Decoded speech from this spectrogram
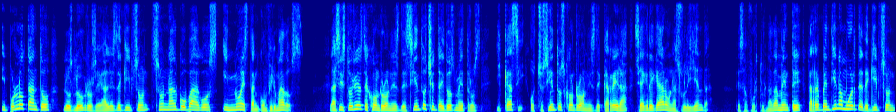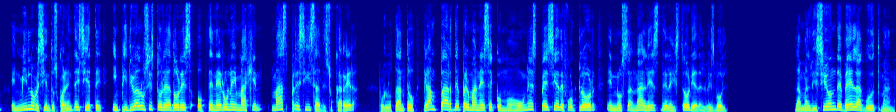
y por lo tanto los logros reales de Gibson son algo vagos y no están confirmados. Las historias de jonrones de 182 metros y casi 800 jonrones de carrera se agregaron a su leyenda. Desafortunadamente, la repentina muerte de Gibson en 1947 impidió a los historiadores obtener una imagen más precisa de su carrera. Por lo tanto, gran parte permanece como una especie de folclore en los anales de la historia del béisbol. La maldición de Bella Goodman.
